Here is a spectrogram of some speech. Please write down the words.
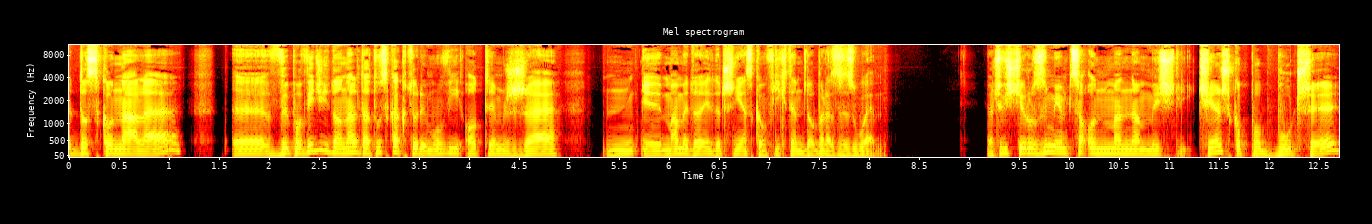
y, doskonale y, w wypowiedzi Donalda Tuska, który mówi o tym, że mm, y, mamy tutaj do czynienia z konfliktem dobra ze złem. I oczywiście rozumiem, co on ma na myśli. Ciężko po buczy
